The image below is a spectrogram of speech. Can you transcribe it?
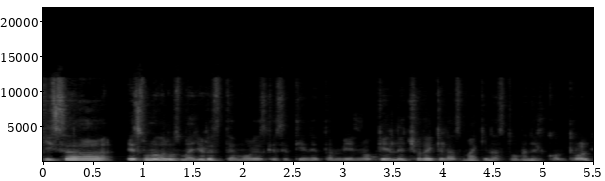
quizá es uno de los mayores temores que se tiene también, ¿no? Que el hecho de que las máquinas tomen el control,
